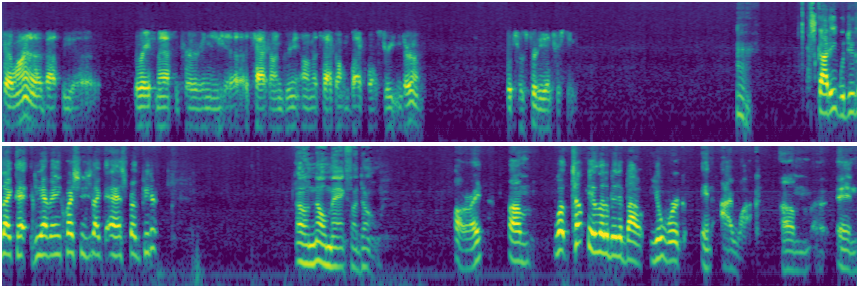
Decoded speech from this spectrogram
Carolina, about the uh, the race massacre and the uh, attack on Green on attack on Black Wall Street in Durham, which was pretty interesting. Hmm. Scotty, would you like to? Do you have any questions you'd like to ask, Brother Peter? Oh no, Max, I don't. All right. Um, well, tell me a little bit about your work in IWOC um, and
